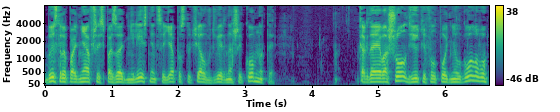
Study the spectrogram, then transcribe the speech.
Быстро поднявшись по задней лестнице, я постучал в дверь нашей комнаты. Когда я вошел, Дьютифул поднял голову,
